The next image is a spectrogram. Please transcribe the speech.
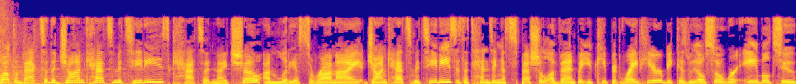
Welcome back to the John Catsimatidis Cats at Night show. I'm Lydia Serrani. John Catsimatidis is attending a special event, but you keep it right here because we also were able to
